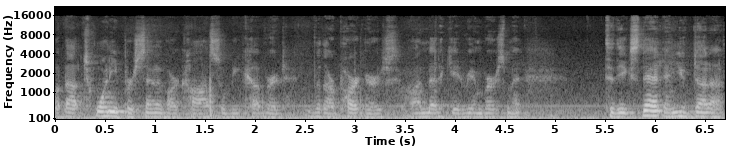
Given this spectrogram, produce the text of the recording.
about 20% of our costs will be covered with our partners on Medicaid reimbursement. To the extent, and you've done a,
